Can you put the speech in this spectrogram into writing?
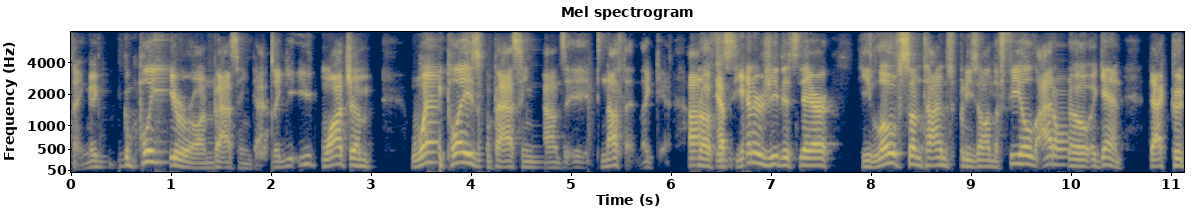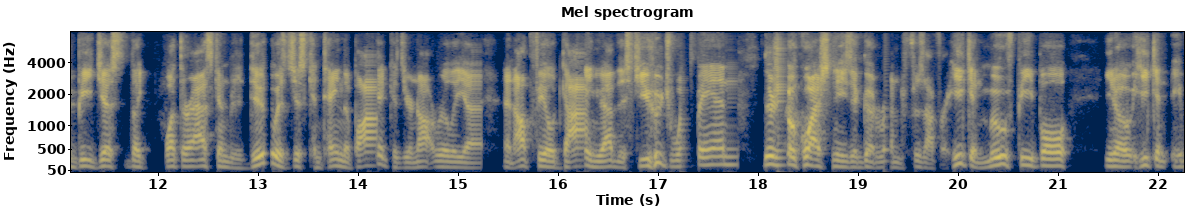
nothing, a complete hero on passing downs. Like you, you watch him when he plays on passing downs, it's nothing. Like I don't know if Yep. it's the energy that's there. He loafs sometimes when he's on the field. I don't know. Again, that could be just like what they're asking him to do is just contain the pocket because you're not really a, an upfield guy and you have this huge wingspan. There's no question he's a good run stuffer. He can move people. You know, he can he,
